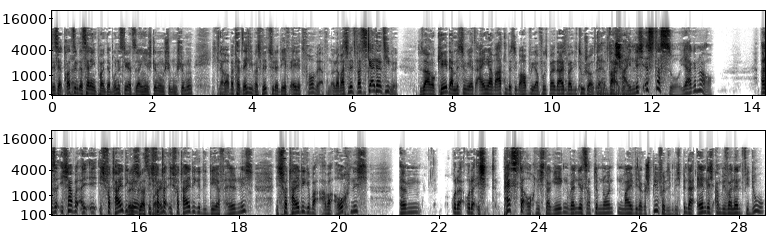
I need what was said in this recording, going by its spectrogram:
ist ja trotzdem der Selling Point der Bundesliga, zu sagen, hier Stimmung, Stimmung, Stimmung. Ich glaube aber tatsächlich, was willst du der DFL jetzt vorwerfen? Oder was willst, was ist die Alternative? Zu sagen, okay, da müssen wir jetzt ein Jahr warten, bis überhaupt wieder Fußball da ist, weil die Zuschauer sind. Da- im Stadion. Wahrscheinlich ist das so, ja genau. Also ich habe, äh, ich verteidige, ich, verte, ich verteidige die DFL nicht. Ich verteidige aber- aber auch nicht, ähm, oder, oder ich peste auch nicht dagegen, wenn jetzt ab dem 9. Mai wieder gespielt wird. Ich bin da ähnlich ambivalent wie du,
